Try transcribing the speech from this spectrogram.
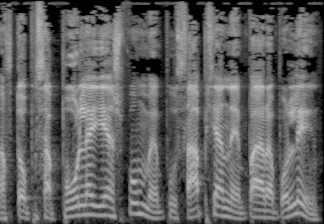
αυτό που θα πούλαγε, ας πούμε, που θα πιανε πάρα πολύ;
